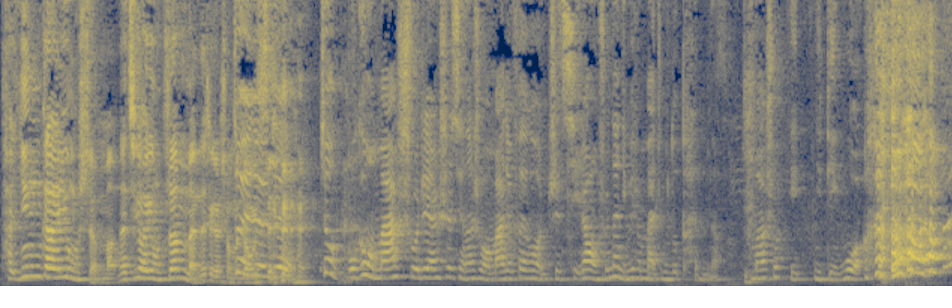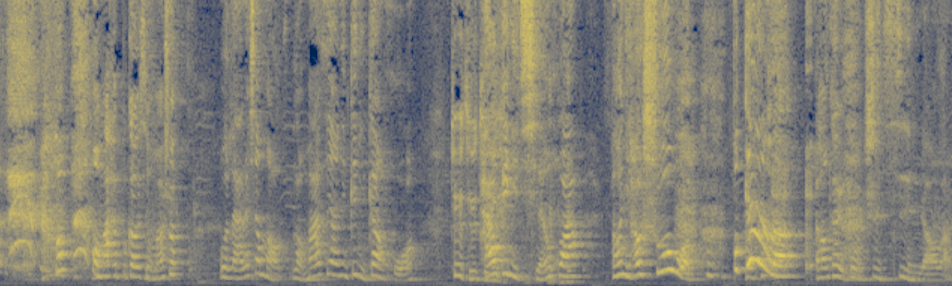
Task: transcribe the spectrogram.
它应该用什么，那就要用专门的这个什么对东西。对。对对，就我跟我妈说这件事情的时候，我妈就非跟我置气，让我说那你为什么买这么多盆呢？我妈说你你顶我，然后我妈还不高兴，我妈说我来了像老老妈子一样给你干活，对对对，还要给你钱花，然后你还要说我 不干了，然后开始跟我置气，你知道吗？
